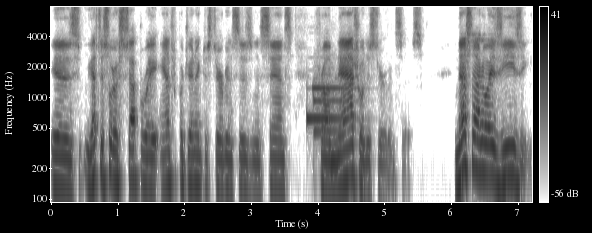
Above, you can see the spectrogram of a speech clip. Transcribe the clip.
is we have to sort of separate anthropogenic disturbances in a sense from natural disturbances. And that's not always easy.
